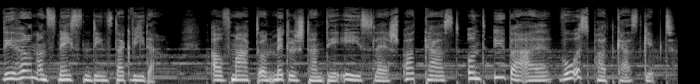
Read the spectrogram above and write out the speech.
Wir hören uns nächsten Dienstag wieder. Auf markt- und mittelstand.de slash podcast und überall, wo es Podcast gibt.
